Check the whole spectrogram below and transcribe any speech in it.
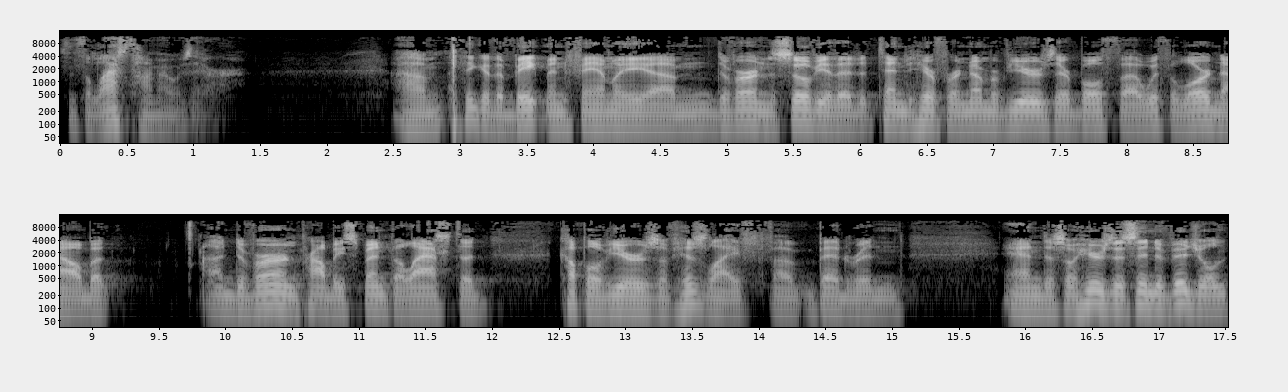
since the last time I was there. Um, I think of the Bateman family, um, and Sylvia that attended here for a number of years. They're both uh, with the Lord now, but uh, probably spent the last uh, couple of years of his life uh, bedridden. And so here's this individual,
